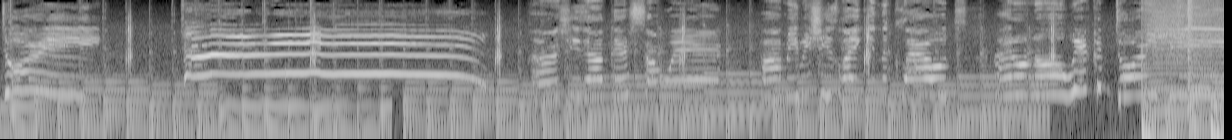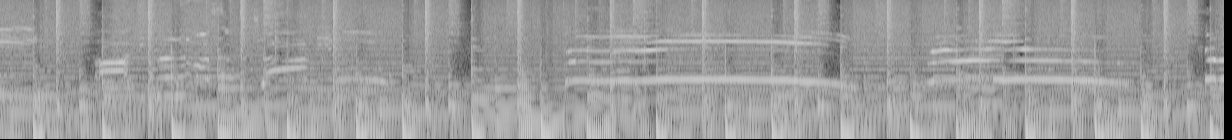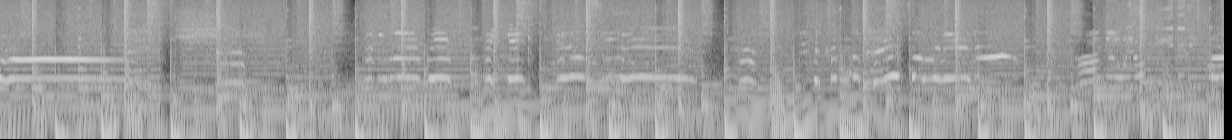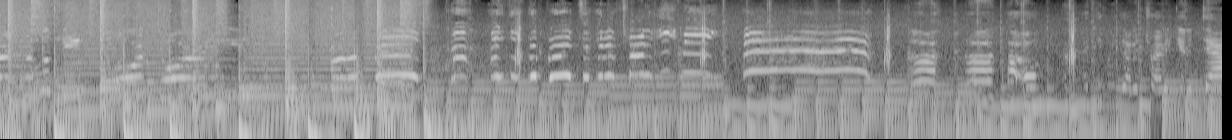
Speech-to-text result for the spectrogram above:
Dory! Dory! Oh, she's out there somewhere. Uh, maybe she's like in the clouds. Get down.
